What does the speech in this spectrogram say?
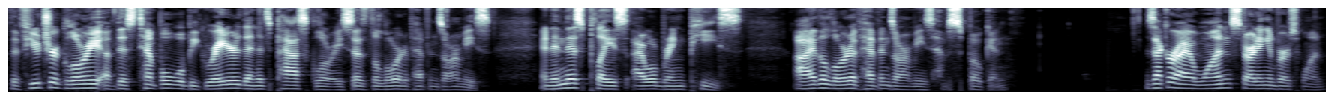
The future glory of this temple will be greater than its past glory, says the Lord of heaven's armies. And in this place I will bring peace. I, the Lord of heaven's armies, have spoken. Zechariah 1, starting in verse 1.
